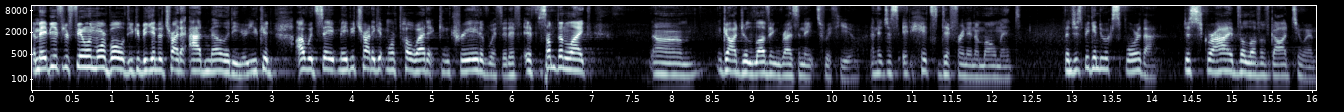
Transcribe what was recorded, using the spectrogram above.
And maybe if you're feeling more bold, you could begin to try to add melody, or you could, I would say, maybe try to get more poetic and creative with it. If, if something like, um, God, your loving resonates with you, and it just, it hits different in a moment, then just begin to explore that. Describe the love of God to him.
